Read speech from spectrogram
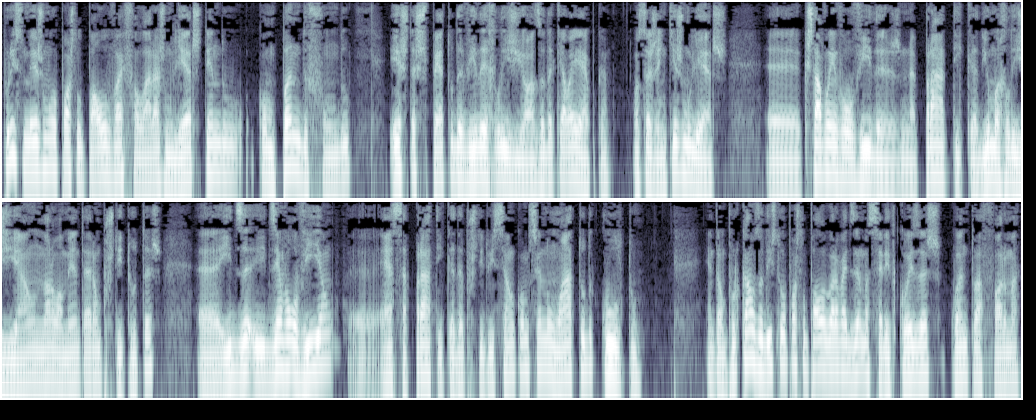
Por isso mesmo o apóstolo Paulo vai falar às mulheres tendo como pano de fundo este aspecto da vida religiosa daquela época. Ou seja, em que as mulheres eh, que estavam envolvidas na prática de uma religião normalmente eram prostitutas eh, e, de e, desenvolviam eh, essa prática da prostituição como sendo um ato de culto. Então, por causa disto, o apóstolo Paulo agora vai dizer uma série de coisas quanto à forma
